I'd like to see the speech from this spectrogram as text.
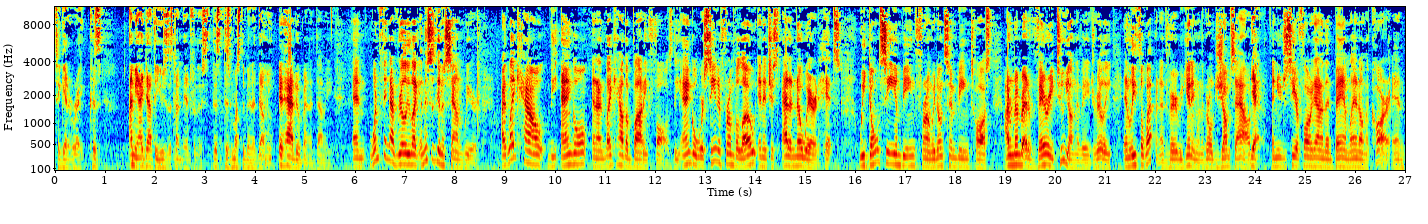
to get it right. Because, I mean, I doubt they used the stuntman for this. This this must have been a dummy. It had to have been a dummy. And one thing I really like, and this is going to sound weird, I like how the angle and I like how the body falls. The angle, we're seeing it from below, and it just out of nowhere it hits. We don't see him being thrown. We don't see him being tossed. I remember at a very too young of age, really, in Lethal Weapon at the very beginning when the girl jumps out, Yeah. and you just see her falling down, and then bam, land on the car. And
